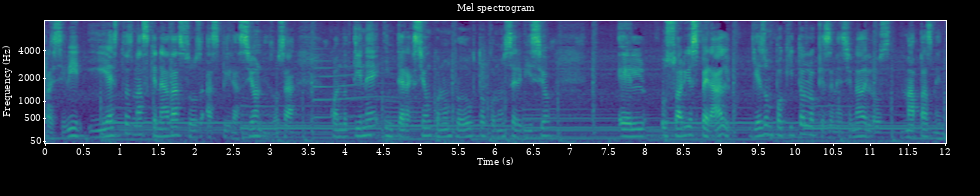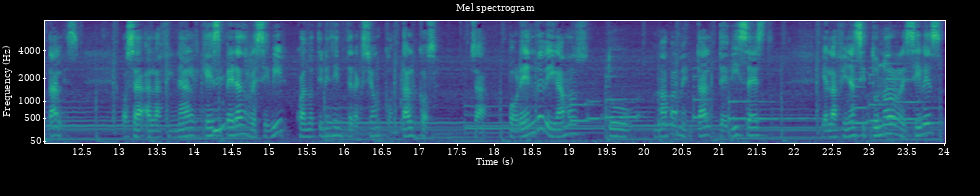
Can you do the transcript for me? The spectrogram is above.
recibir. Y esto es más que nada sus aspiraciones. O sea, cuando tiene interacción con un producto, con un servicio, el usuario espera algo. Y es un poquito lo que se menciona de los mapas mentales. O sea, a la final, ¿qué esperas recibir cuando tienes interacción con tal cosa? O sea, por ende, digamos, tu mapa mental te dice esto. Y a la final, si tú no lo recibes,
